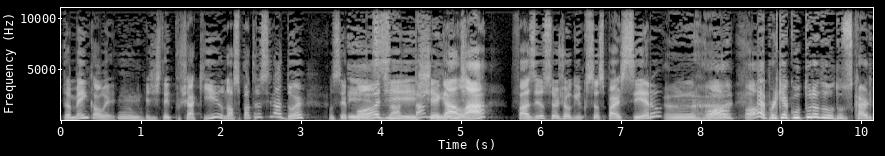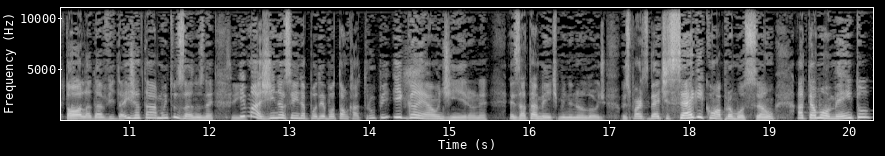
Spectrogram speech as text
também, Cauê? Hum. A gente tem que puxar aqui o nosso patrocinador. Você pode Exatamente. chegar lá, fazer o seu joguinho com seus parceiros. Aham. Ó, ó. É, porque a cultura do- dos cartola da vida aí já tá há muitos anos, né? Sim. Imagina você ainda poder botar um catrupe e ganhar um dinheiro, né? Exatamente, menino Load. O Sportsbet segue com a promoção. Até o momento,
